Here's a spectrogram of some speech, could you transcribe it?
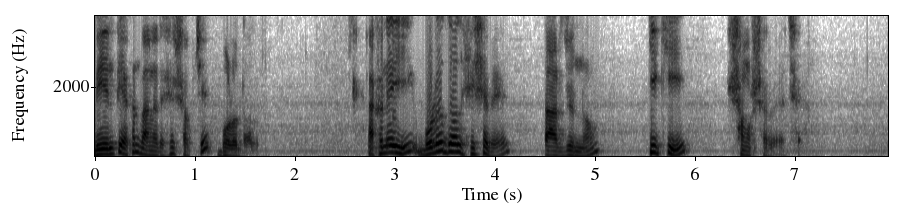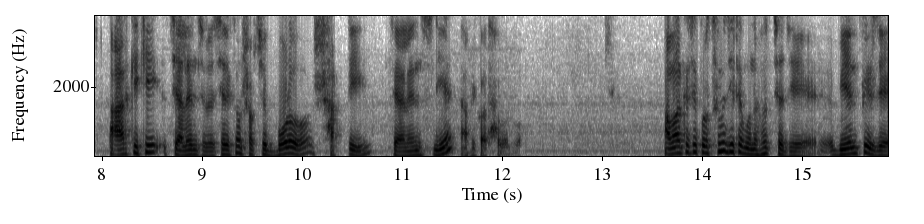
বিএনপি এখন বাংলাদেশের সবচেয়ে বড় দল। এখন এই বড় দল হিসেবে তার জন্য কি কি সমস্যা রয়েছে? আর কি কি চ্যালেঞ্জ রয়েছে? এরকম সবচেয়ে বড় সাতটি চ্যালেঞ্জ নিয়ে আমি কথা বলব। আমার কাছে প্রথমে যেটা মনে হচ্ছে যে বিএনপির যে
